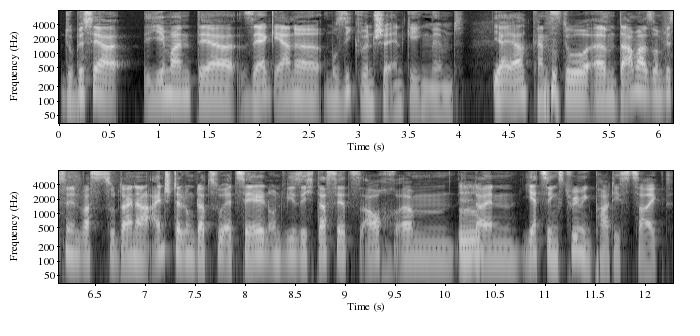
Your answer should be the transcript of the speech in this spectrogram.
du bist ja jemand, der sehr gerne Musikwünsche entgegennimmt. Ja, ja. Kannst du ähm, da mal so ein bisschen was zu deiner Einstellung dazu erzählen und wie sich das jetzt auch ähm, in mhm. deinen jetzigen Streaming-Partys zeigt?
